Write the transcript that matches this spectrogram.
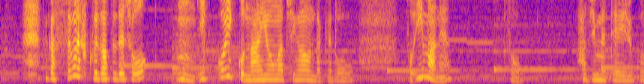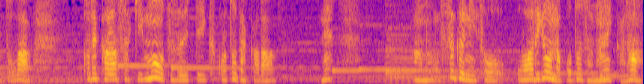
なんかすごい複雑でしょ？うん。一個一個内容が違うんだけど、そう、今ね、そう、始めていることは、これから先も続いていくことだから、ね。あの、すぐにそう終わるようなことじゃないから、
